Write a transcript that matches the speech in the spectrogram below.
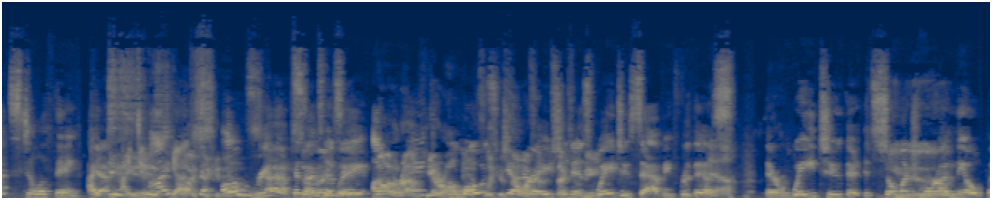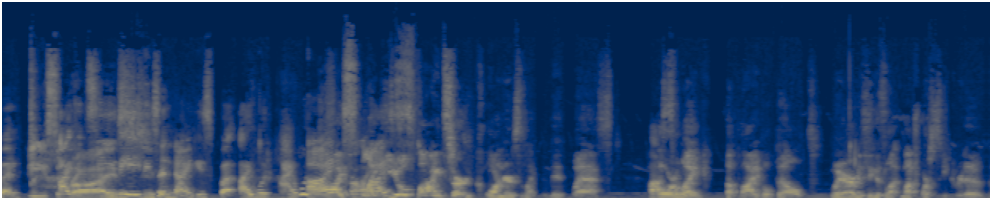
that's still a thing? I, Yes, It I do. I Yes. think I think it Oh, really? Because I was going to Absolutely. say, Not I around think here, obviously, Most 'cause no one's having sex generation is way too savvy for this. Yeah. They're way too. They're, it's so much more out in the open. be surprised. I surprised. can see the 80s and 90s, but I would, I would, I- I, I, s- like you'll find certain corners like the Midwest or like the Bible Belt where everything is like much more secretive.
